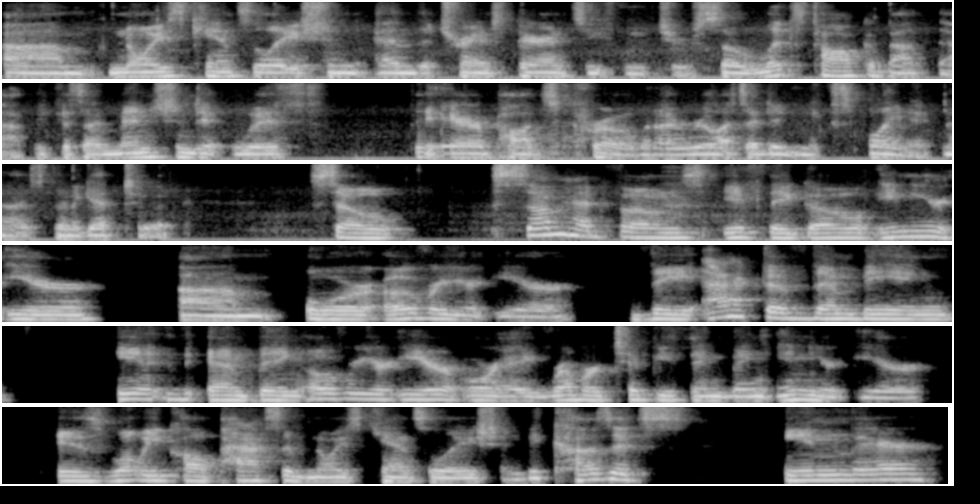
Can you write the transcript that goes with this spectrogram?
um, noise cancellation and the transparency feature. So let's talk about that because I mentioned it with the AirPods Pro, but I realized I didn't explain it, and I was going to get to it. So some headphones, if they go in your ear um, or over your ear, the act of them being in and being over your ear or a rubber tippy thing being in your ear is what we call passive noise cancellation because it's in there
